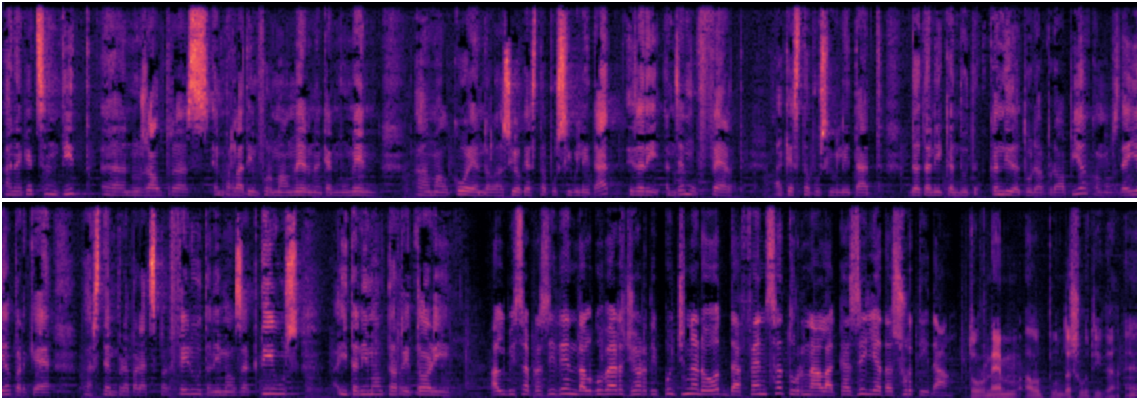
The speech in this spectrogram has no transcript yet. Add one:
En aquest sentit, eh, nosaltres hem parlat informalment en aquest moment amb el COE en relació a aquesta possibilitat, és a dir, ens hem ofert aquesta possibilitat de tenir candidatura pròpia, com els deia, perquè estem preparats per fer-ho, tenim els actius i tenim el territori el vicepresident del govern, Jordi Puigneró, defensa tornar a la casella de sortida. Tornem al punt de sortida. Eh?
